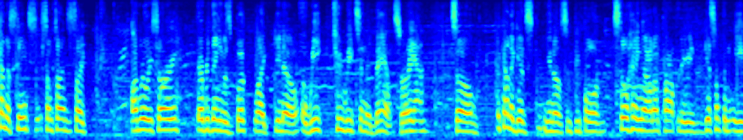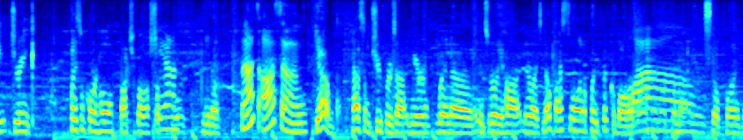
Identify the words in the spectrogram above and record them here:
kind of stinks. Sometimes it's like, "I'm really sorry, everything was booked like you know a week, two weeks in advance, right?" Yeah. So it kind of gets you know some people still hang out on property, get something to eat, drink, play some cornhole, bocce ball, shuffleboard, you know. That's awesome. Yeah, have some troopers out here when uh, it's really hot. They're like, nope, I still want to play pickleball. Wow. Come out here and still play.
